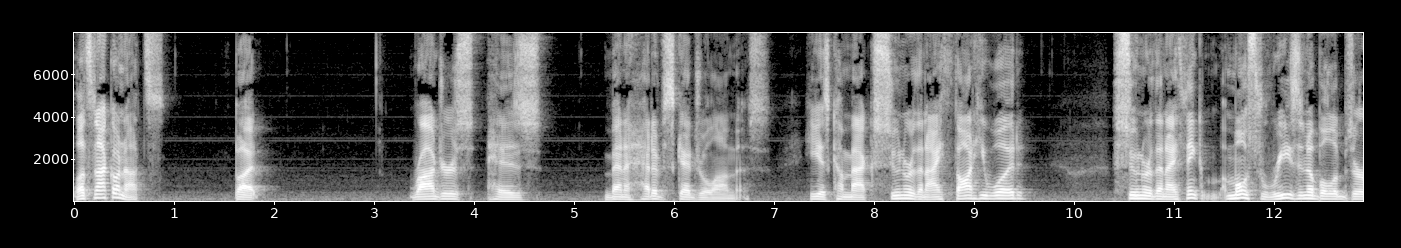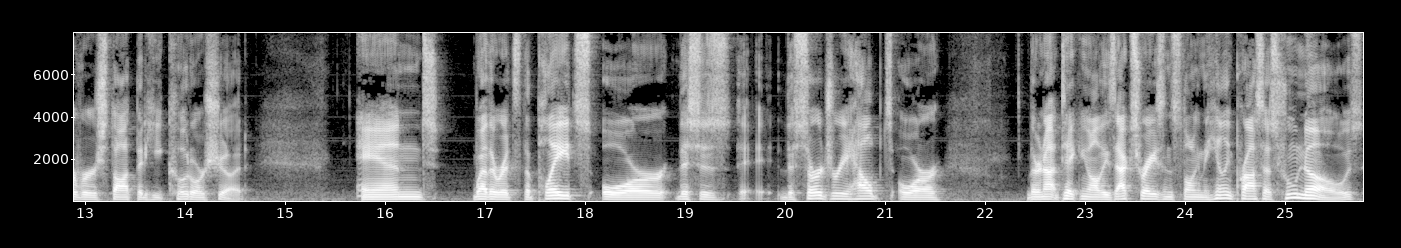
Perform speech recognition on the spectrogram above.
Let's not go nuts, but Rodgers has been ahead of schedule on this. He has come back sooner than I thought he would, sooner than I think most reasonable observers thought that he could or should. And whether it's the plates or this is the surgery helped or they're not taking all these x rays and slowing the healing process. Who knows?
